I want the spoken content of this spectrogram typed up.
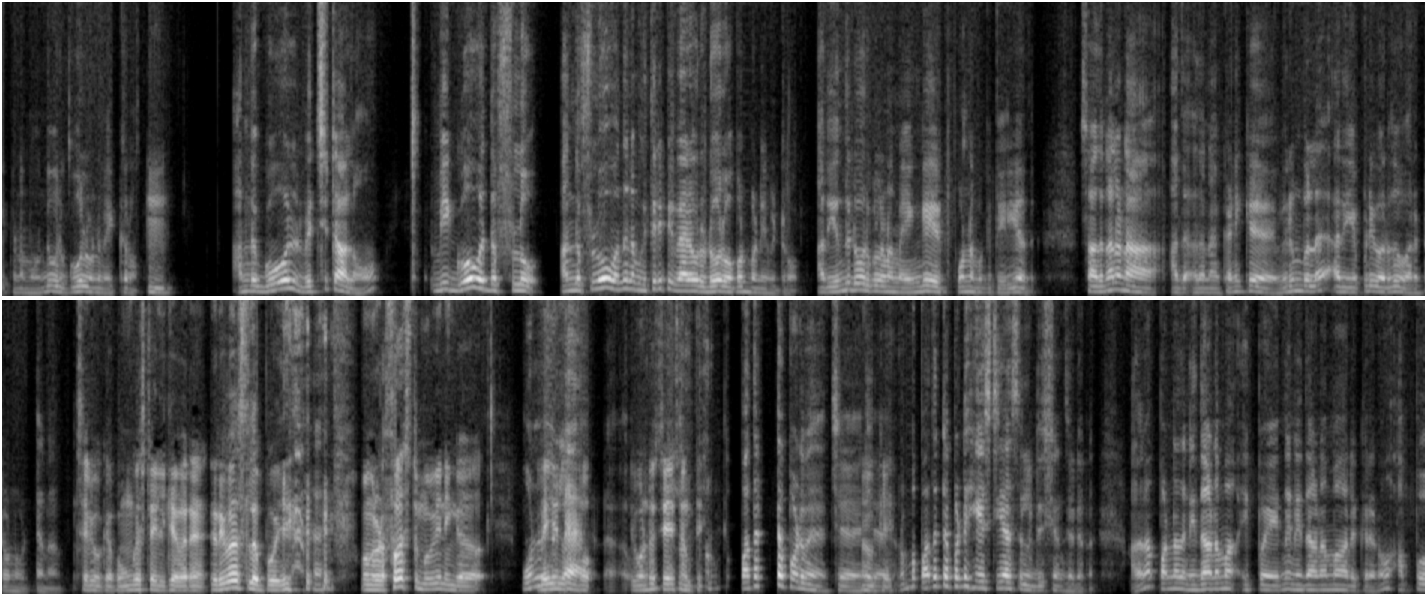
இப்போ நம்ம வந்து ஒரு கோல் ஒன்று வைக்கிறோம். அந்த கோல் வச்சுட்டாலும் we go with the flow அந்த ஃப்ளோ வந்து நமக்கு திருப்பி வேற ஒரு டோர் ஓப்பன் பண்ணி விட்டுரும். அது எந்த டோருக்குள்ள நம்ம எங்கே இருப்போம்னு நமக்கு தெரியாது. ஸோ அதனால நான் அதை அதை நான் கணிக்க விரும்பல. அது எப்படி வருதோ வரட்டும்னு விட்டேன் நான். சரி ஓகே அப்போ உங்க ஸ்டைலுக்கே வரேன். ரிவர்ஸ்ல போய் உங்களோட ஃபர்ஸ்ட் மூவி நீங்க பதட்டப்படுவேன். ரொம்ப பதட்டப்பட்டு ஹேஸ்டியா சில டிசிஷன்ஸ் எடுப்பேன். அதெல்லாம் பண்ணாத நிதானமா இப்போ என்ன நிதானமா இருக்கிறனோ அப்போ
